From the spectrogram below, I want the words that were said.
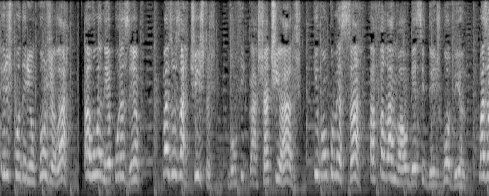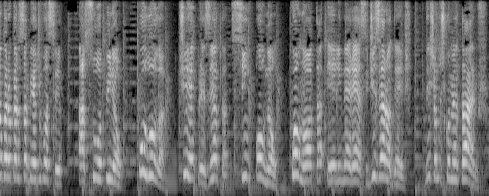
Eles poderiam congelar a Rouanet, por exemplo, mas os artistas vão ficar chateados e vão começar a falar mal desse desgoverno. Mas agora eu quero saber de você, a sua opinião. O Lula te representa, sim ou não? Qual nota ele merece? De 0 a 10? Deixa nos comentários.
